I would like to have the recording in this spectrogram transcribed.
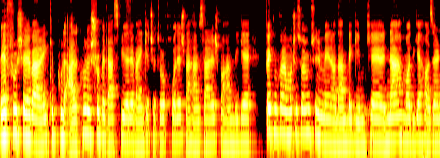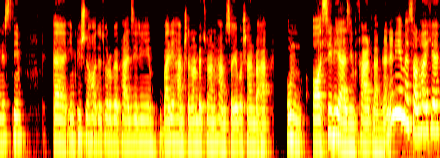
بفروشه برای اینکه پول الکلش رو به دست بیاره و اینکه چطور خودش و همسرش با هم دیگه فکر می‌کنم ما چطور می‌تونیم به این آدم بگیم که نه ما دیگه حاضر نیستیم این پیشنهاد تو رو بپذیریم ولی همچنان بتونن همسایه باشن و اون آسیبی از این فرد نبینن یعنی یه مثال هایی که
